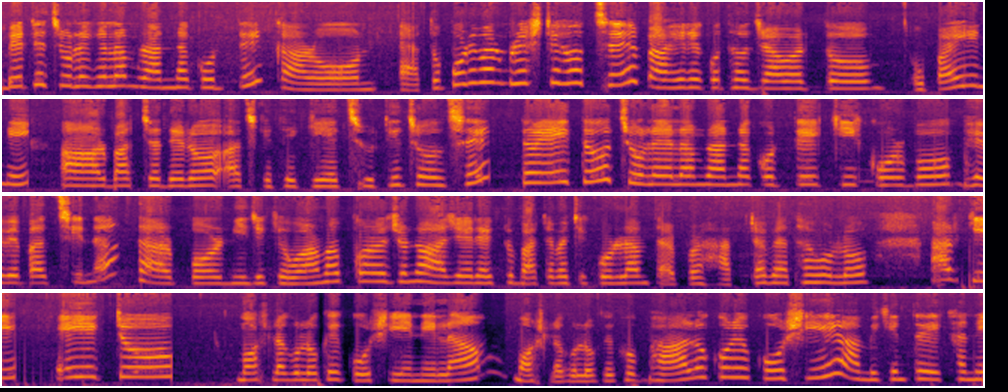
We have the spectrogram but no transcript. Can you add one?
বেটে চলে গেলাম রান্না করতে, কারণ এত পরিমাণ বৃষ্টি হচ্ছে, বাইরে কোথাও যাওয়ার তো উপায়ই নেই। আর বাচ্চাদেরও আজকে থেকে ছুটি চলছে। তো এই তো চলে এলাম রান্না করতে। কি করব ভেবে পাচ্ছি না। তারপর নিজেকে ওয়ার্ম আপ করার জন্য আজের একটু বাটাবাটি করলাম, তারপর হাতটা ব্যথা হলো। আর কি, এই একটু মশলাগুলোকে কষিয়ে নিলাম। মশলাগুলোকে খুব ভালো করে কষিয়ে আমি কিন্তু এখানে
